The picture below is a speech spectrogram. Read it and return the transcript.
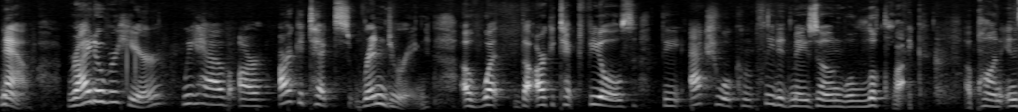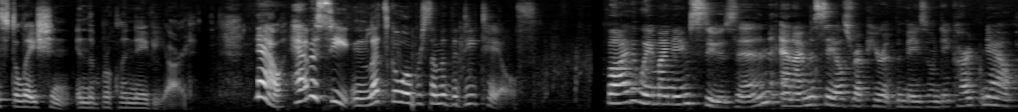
Now, right over here, we have our architect's rendering of what the architect feels the actual completed maison will look like upon installation in the Brooklyn Navy Yard. Now, have a seat and let's go over some of the details. By the way, my name's Susan, and I'm a sales rep here at the Maison des Cartes. Now,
